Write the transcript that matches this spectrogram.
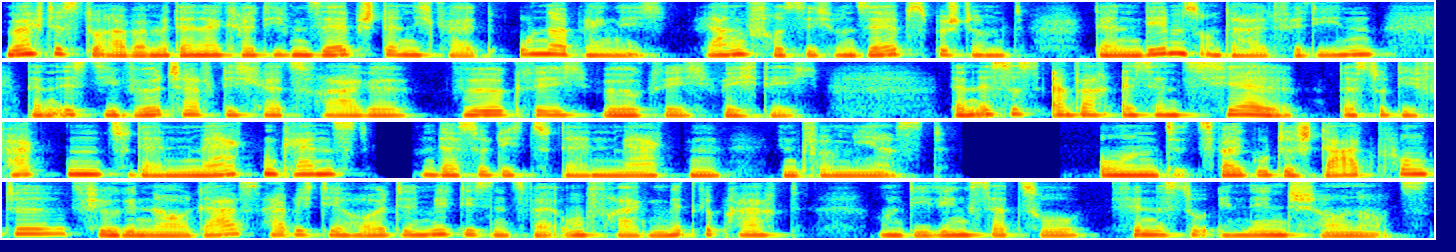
Möchtest du aber mit deiner kreativen Selbstständigkeit unabhängig, langfristig und selbstbestimmt deinen Lebensunterhalt verdienen, dann ist die Wirtschaftlichkeitsfrage wirklich, wirklich wichtig dann ist es einfach essentiell, dass du die Fakten zu deinen Märkten kennst und dass du dich zu deinen Märkten informierst. Und zwei gute Startpunkte für genau das habe ich dir heute mit diesen zwei Umfragen mitgebracht und die Links dazu findest du in den Show Notes.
